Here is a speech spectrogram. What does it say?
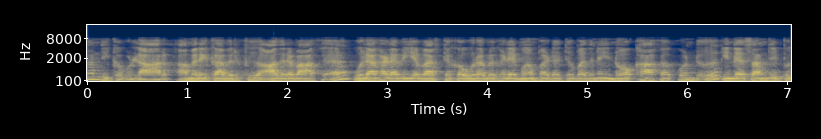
சந்திக்க உள்ளார் அமெரிக்காவிற்கு ஆதரவாக உலகளவிய வர்த்தக உறவுகளை மேம்படுத்துவதனை நோக்காக கொண்டு இந்த சந்திப்பு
